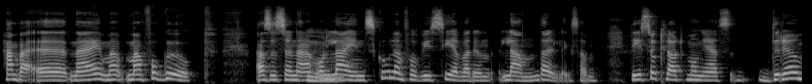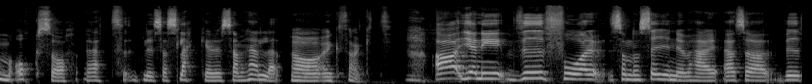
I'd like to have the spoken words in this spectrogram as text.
han bara, eh, nej man, man, får gå upp. Alltså så den här mm. online-skolan får vi se var den landar liksom. Det är såklart mångas dröm också att bli så slackare samhälle. Ja, exakt. Ja, Jenny, vi får, som de säger nu här, alltså vi,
